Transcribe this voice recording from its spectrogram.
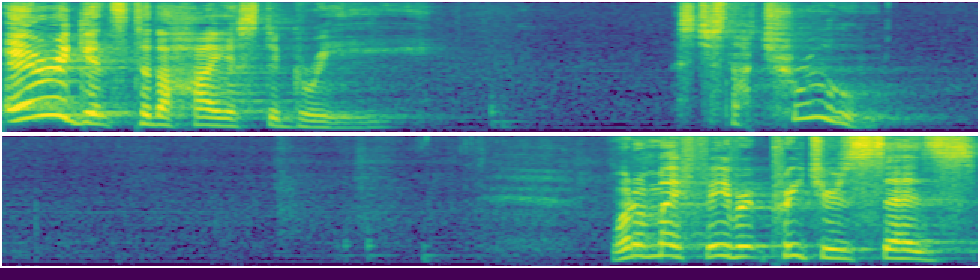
arrogance to the highest degree. It's just not true. One of my favorite preachers says,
